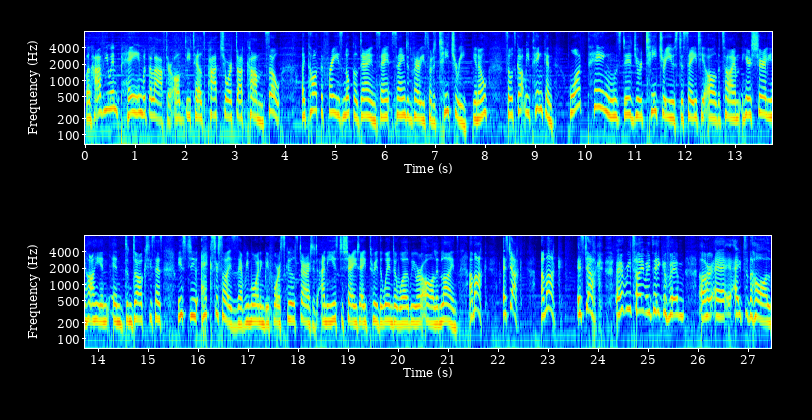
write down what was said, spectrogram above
will have you in pain with the laughter. All the details, patshortt.com. So, I thought the phrase knuckle down sa- sounded very sort of teachery, you know? So it's got me thinking, What things did your teacher used to say to you all the time? Here's Shirley Haughey in, in Dundalk. She says, We used to do exercises every morning before school started, and he used to shout out through the window while we were all in lines, Amok, it's Jack, Amok. It's Jack. Every time I think of him, or uh, out to the hall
